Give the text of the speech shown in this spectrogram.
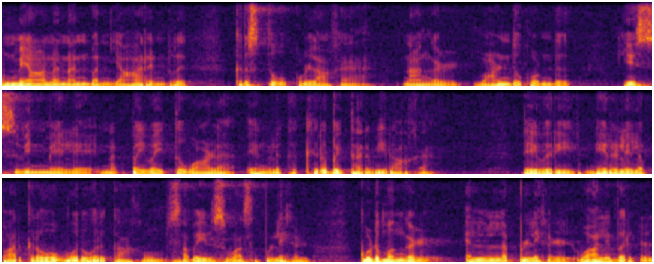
உண்மையான நண்பன் யார் என்று கிறிஸ்துவுக்குள்ளாக நாங்கள் வாழ்ந்து கொண்டு இயேசுவின் மேலே நட்பை வைத்து வாழ எங்களுக்கு கிருபை தருவீராக. தேவரீர் நேரலையில் பார்க்கிற ஒவ்வொருவருக்காகவும் சபை விசுவாச பிள்ளைகள் குடும்பங்கள் எல்லா பிள்ளைகள் வாலிபர்கள்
